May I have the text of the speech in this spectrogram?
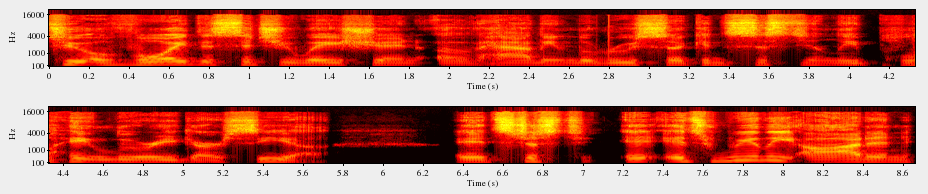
to avoid the situation of having La Russa consistently play Leury Garcia. It's just it, it's really odd. And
